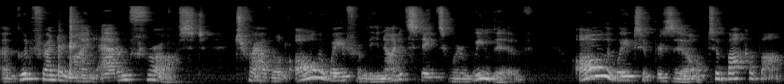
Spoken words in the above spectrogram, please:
a good friend of mine, Adam Frost, traveled all the way from the United States, where we live, all the way to Brazil to Bacabal.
